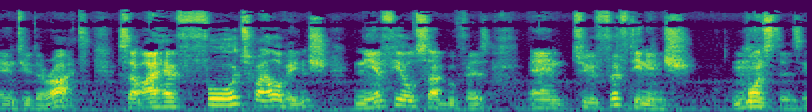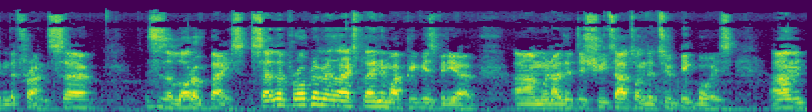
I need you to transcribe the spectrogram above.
and to the right. So I have four 12 inch near field subwoofers and two 15 inch monsters in the front. So this is a lot of bass. So the problem, as I explained in my previous video, um, when I did the shootouts on the two big boys, um,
